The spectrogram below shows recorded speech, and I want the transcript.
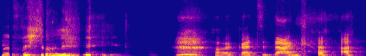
Richtung liegt. Aber Gott sei Dank.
